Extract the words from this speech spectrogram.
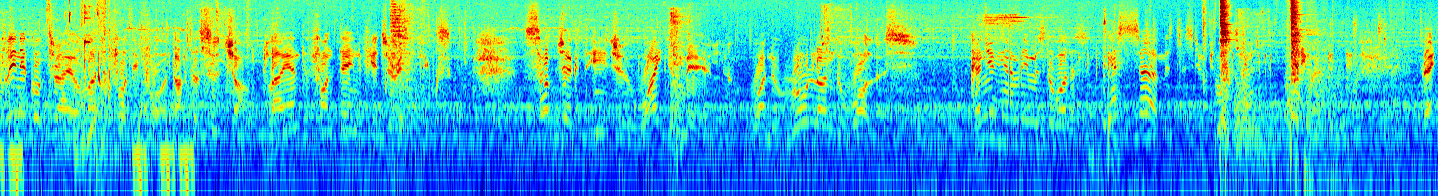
Clinical trial lot 44, Dr. Su Chong, client Fontaine Futuristics. Subject is white male, one Roland Wallace. Can you hear me, Mr. Wallace? Yes, sir, Mr. Suchong. Very well. Right,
